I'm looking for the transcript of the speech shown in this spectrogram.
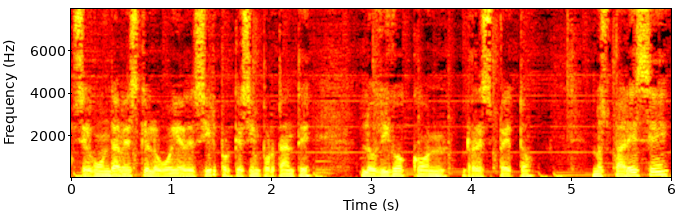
segunda vez que lo voy a decir porque es importante, lo digo con respeto, nos parece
